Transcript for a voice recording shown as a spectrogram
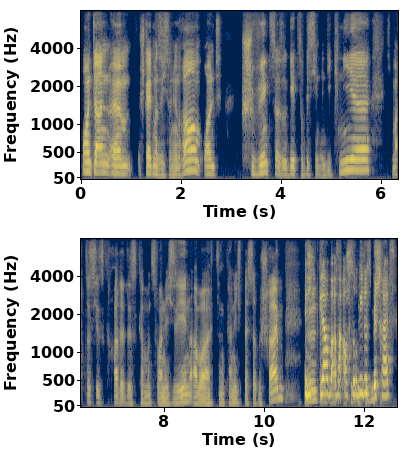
und dann ähm, stellt man sich so in den Raum und schwingt, also geht so ein bisschen in die Knie. Ich mache das jetzt gerade, das kann man zwar nicht sehen, aber dann kann ich es besser beschreiben. Ich äh, glaube aber auch so, wie du es beschreibst,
